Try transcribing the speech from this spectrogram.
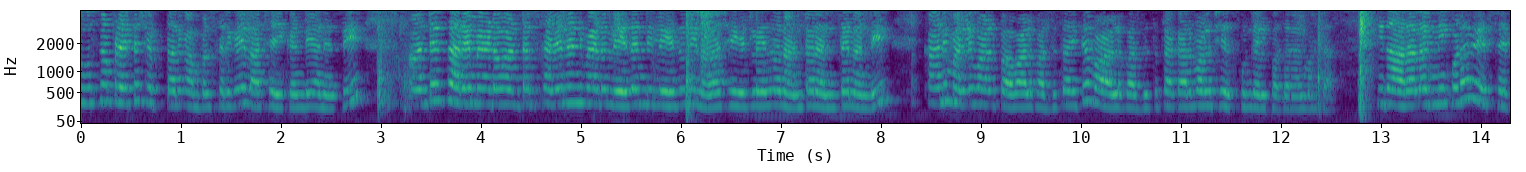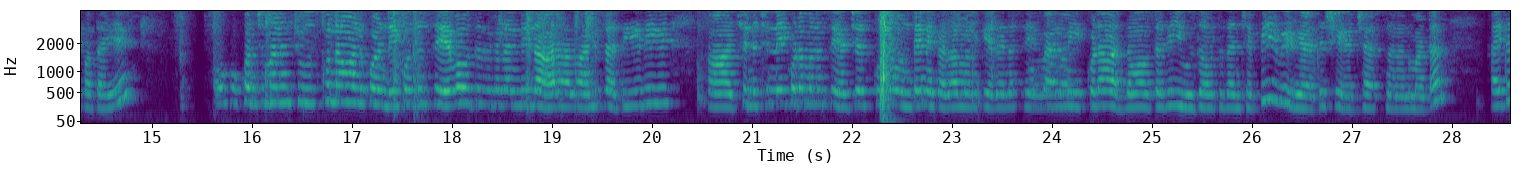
చూసినప్పుడైతే చెప్తాను కంపల్సరీగా ఇలా చేయకండి అనేసి. అంటే సరే మేడం అంటారు సరేనండి మేడం లేదండి లేదు నేను అలా చేయట్లేదు అని అంటారు అంతేనండి. కానీ మళ్ళీ వాళ్ళ ప- వాళ్ళ పద్ధతి అయితే వాళ్ళ పద్ధతి ప్రకారం వాళ్ళు చేసుకుంటూ వెళ్ళిపోతారు అనమాట ఈ దారాలన్నీ కూడా వేస్ట్ అయిపోతాయి. కొంచెం మనం చూసుకున్నాం అనుకోండి కొంచెం సేవ్ అవుతుంది కదండి దారాలు. అంటే ప్రతిదీ చిన్న చిన్నవి కూడా మనం సేవ్ చేసుకుంటూ ఉంటేనే కదా మనకి ఏదైనా సేవ్ మీకు కూడా అర్థం అవుతుంది యూజ్ అవుతుంది అని చెప్పి ఈ వీడియో అయితే షేర్ చేస్తున్నాను అనమాట అయితే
